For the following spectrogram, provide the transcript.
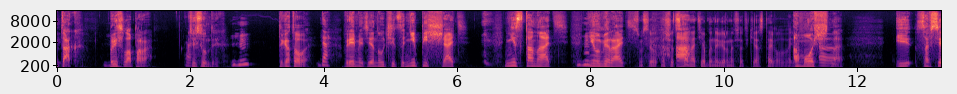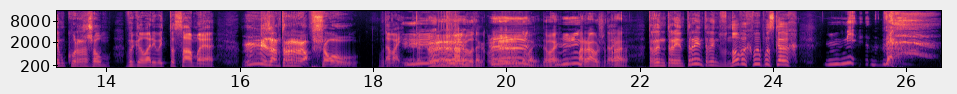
Итак, пришла пора. Так. Мгм. ты готова? Да. Время тебе научиться не пищать, не стонать, не В умирать, смысле, вот насчет А- стонать я бы, наверное, все-таки оставил. а вариант. мощно. И со всем куражом выговаривать то самое «Мизантроп-шоу». Вот Давай. так, вот так, Давай, давай. Пора уже, Давай. пора. Трын-трын-трын-трын в новых выпусках. Ми-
